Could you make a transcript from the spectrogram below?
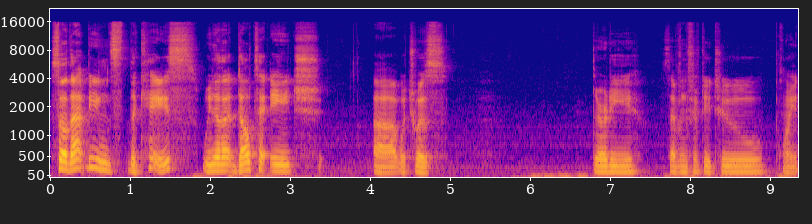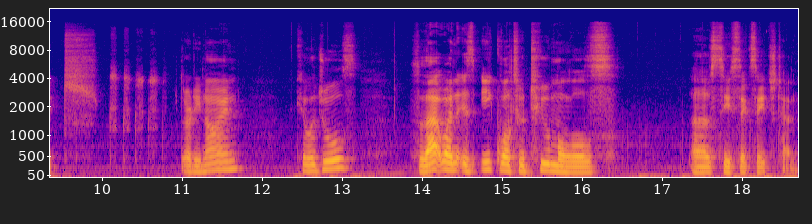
so that being the case, we know that delta H, uh, which was 3752.39 kilojoules. So that one is equal to 2 moles of C6H10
